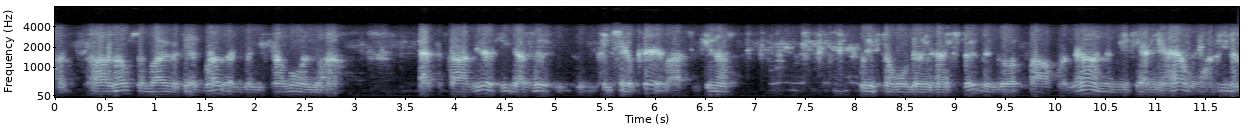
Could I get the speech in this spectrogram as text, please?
I, I know somebody that his brother had been in trouble, and uh, after five years, he got his concealed carry license. You know, we don't want to do anything stupid and go up and file for a gun, and you can't even have one. You know.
